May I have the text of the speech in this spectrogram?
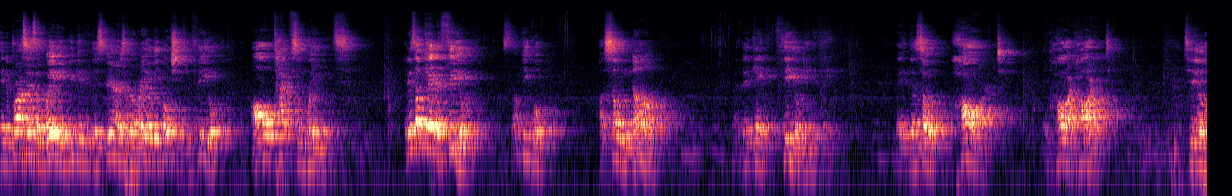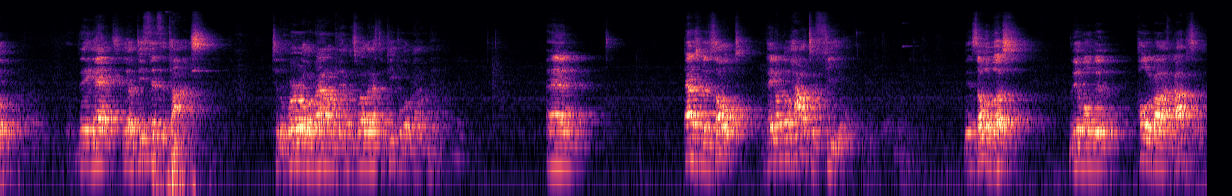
in the process of waiting, you can experience an array of emotions and feel all types of ways. And it's okay to feel. Some people are so numb that they can't feel anything. They, they're so hard and hard hearted till they act, they are desensitized to the world around them as well as the people around them. And as a result, they don't know how to feel. Then some of us live on the polarizing opposite.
